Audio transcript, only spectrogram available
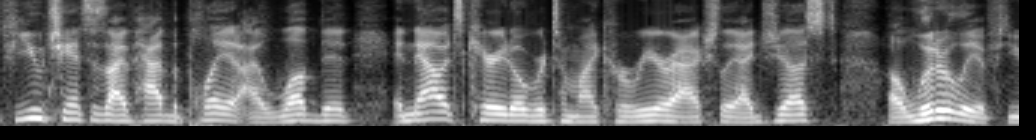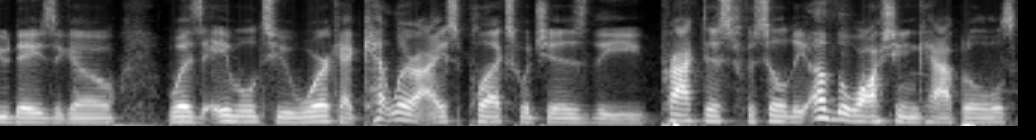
few chances I've had to play it, I loved it, and now it's carried over to my career. Actually, I just uh, literally a few days ago was able to work at Kettler Iceplex, which is the practice facility of the Washington Capitals,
